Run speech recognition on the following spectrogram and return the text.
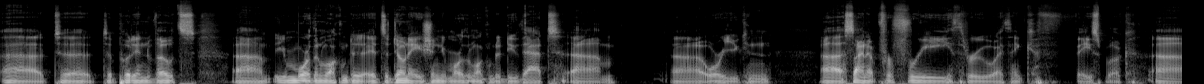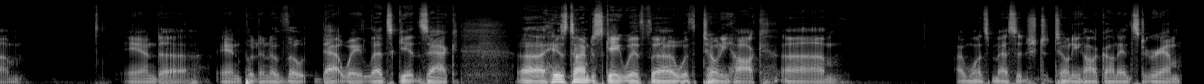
uh, to to put in votes. Um, you're more than welcome to. It's a donation. You're more than welcome to do that, um, or you can sign up for free through I think Facebook, um, and uh, and put in a vote that way. Let's get Zach uh, his time to skate with uh, with Tony Hawk. Um, I once messaged Tony Hawk on Instagram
